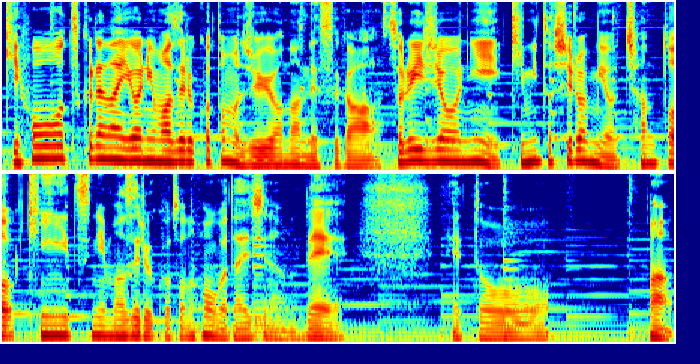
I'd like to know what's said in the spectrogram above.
気泡を作らないように混ぜることも重要なんですが、それ以上に黄身と白身をちゃんと均一に混ぜることの方が大事なので、えっと、まあ、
